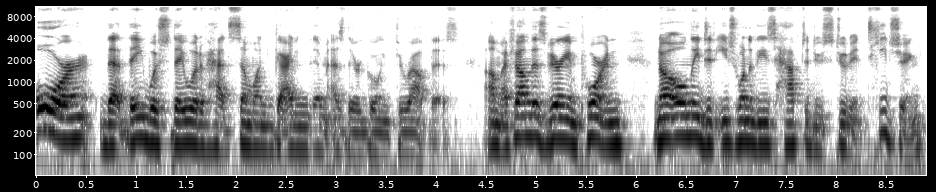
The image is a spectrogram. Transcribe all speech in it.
or that they wish they would have had someone guiding them as they're going throughout this. Um, I found this very important. Not only did each one of these have to do student teaching,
